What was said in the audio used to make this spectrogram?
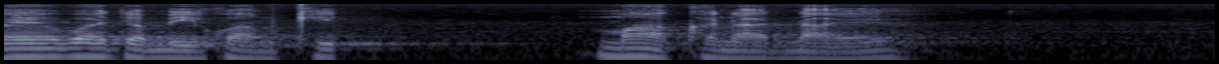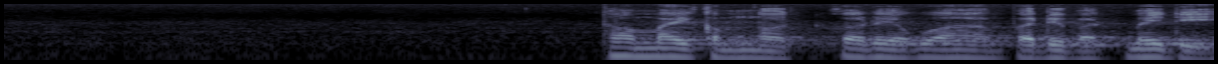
แม้ว่าจะมีความคิดมากขนาดไหน ถ้าไม่กำหนดก็เรียกว่าปฏิบัติไม่ดี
